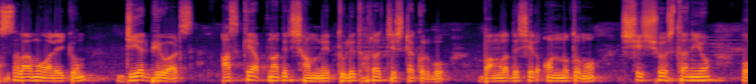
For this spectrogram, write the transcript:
আসসালামু আলাইকুম, ডিয়ার ভিউয়ার্স, আজকে আপনাদের সামনে তুলে ধরার চেষ্টা করব বাংলাদেশের অন্যতম শীর্ষস্থানীয় ও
